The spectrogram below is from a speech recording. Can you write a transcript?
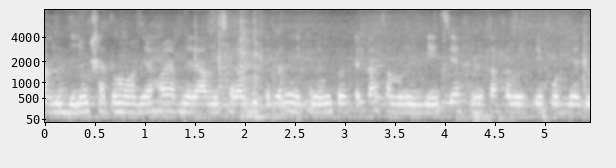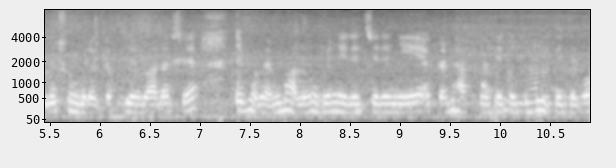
আলু দিলেও সাথে মজা হয়। আপনারা আলু ছাড়াও দিতে পারেন। এখানে আমি কয়েকটা কাঁচামরিচ দিয়েছি। আসলে কাঁচামরিচ দিয়ে দিলে সুন্দর একটা ফ্লেভার আসে। এইভাবে আমি ভালোভাবে নেড়ে চেড়ে নিয়ে একটা ঢাকনা দিয়ে কিন্তু ঢেকে দেবো।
